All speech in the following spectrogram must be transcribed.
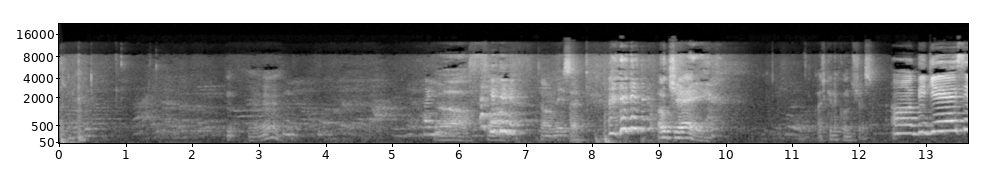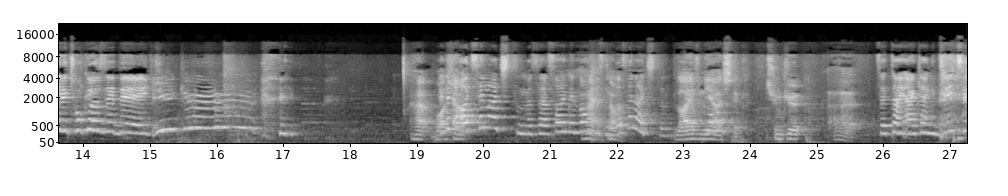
Kim geldi? Hmm. Hayır. Ah, fuck. tamam neyse. Okey. Başka ne konuşacağız? Aa Bige seni çok özledik. Ha bu Evet akşam aç sen açtın mesela sahnenin ortasında tamam. sen açtın. live niye açtık? Çünkü e, Setten erken gideceği için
